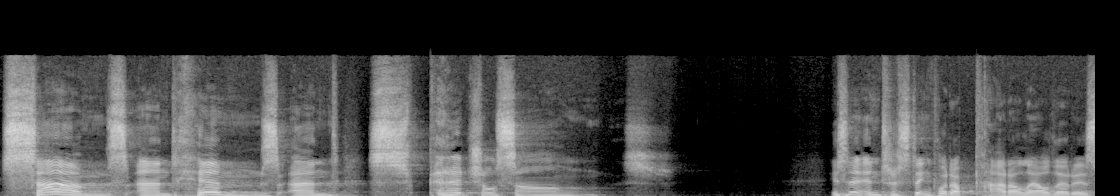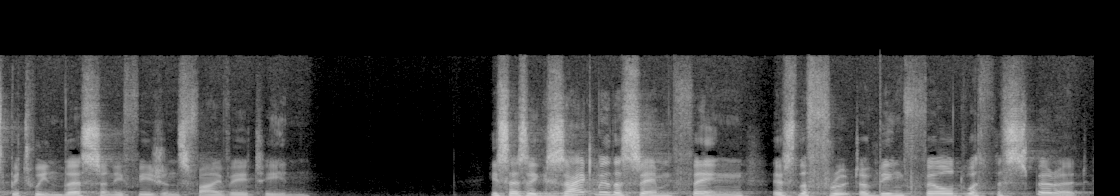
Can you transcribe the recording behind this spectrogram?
psalms and hymns and spiritual songs isn't it interesting what a parallel there is between this and Ephesians 5:18? He says exactly the same thing is the fruit of being filled with the Spirit.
